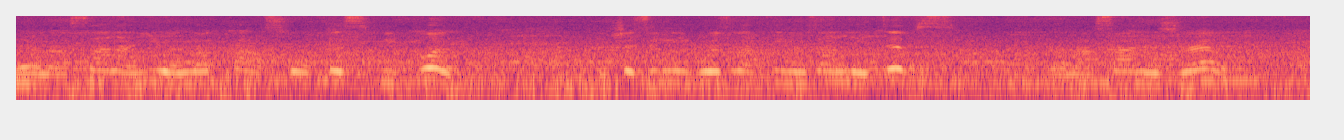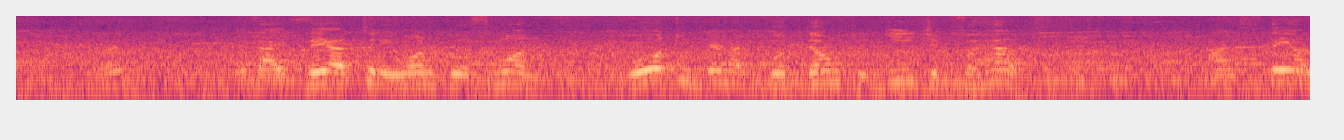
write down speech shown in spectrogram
You understand? And he will not cast off his people, which is the Negroes, Latinos, and natives. You understand? Israel. Right? It's Isaiah 31 verse 1. Go to them and go down to Egypt for help. And stay on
